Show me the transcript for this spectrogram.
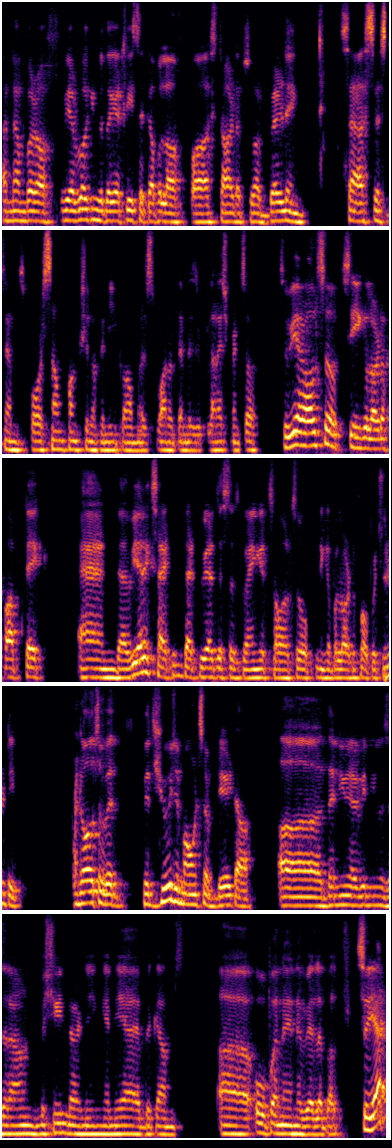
a number of we are working with like at least a couple of uh, startups who are building SaaS systems for some function of an e-commerce. One of them is replenishment. So, so we are also seeing a lot of uptake, and uh, we are excited that where this is going. It's also opening up a lot of opportunity, and also with with huge amounts of data, uh, the new avenues around machine learning and AI becomes uh, open and available. So yeah,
